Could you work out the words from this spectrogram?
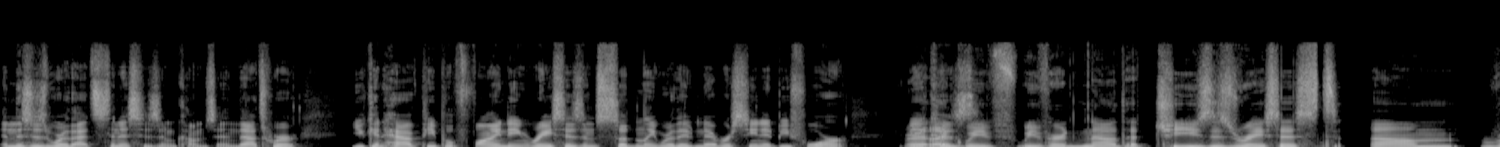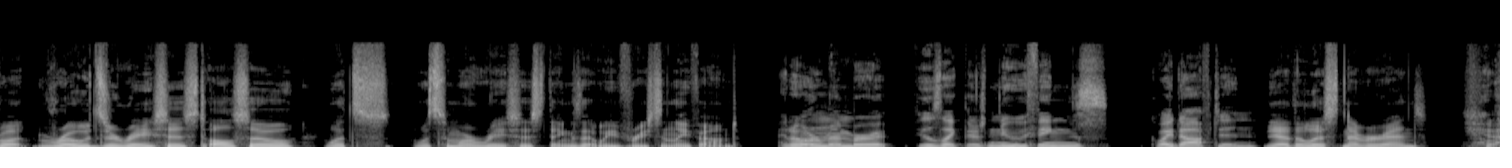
And this is where that cynicism comes in. That's where you can have people finding racism suddenly where they've never seen it before. Right, because- like we've we've heard now that cheese is racist. Um, ro- roads are racist. Also, what's what's some more racist things that we've recently found? I don't remember. It feels like there's new things quite often. Yeah, the list never ends. Yeah.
